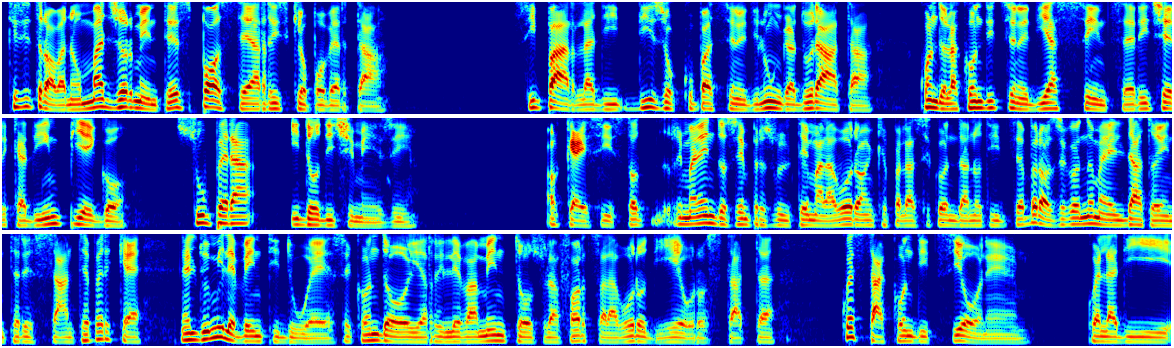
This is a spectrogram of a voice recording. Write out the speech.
che si trovano maggiormente esposte al rischio povertà si parla di disoccupazione di lunga durata quando la condizione di assenza e ricerca di impiego supera i 12 mesi. Ok, sì, sto rimanendo sempre sul tema lavoro anche per la seconda notizia, però secondo me il dato è interessante perché nel 2022, secondo il rilevamento sulla forza lavoro di Eurostat, questa condizione, quella di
